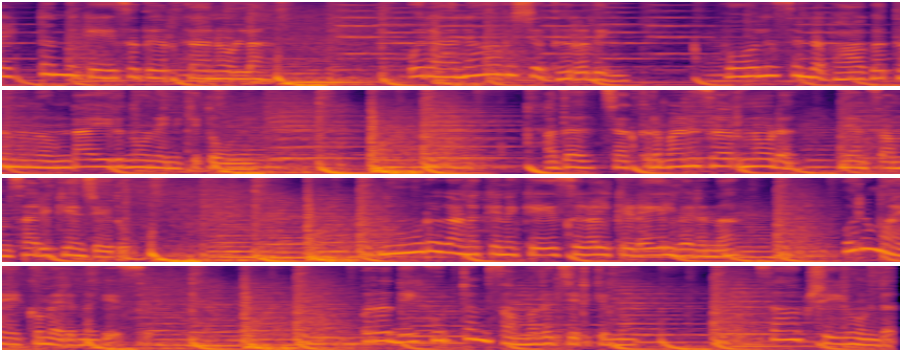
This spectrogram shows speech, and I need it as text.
പെട്ടെന്ന് കേസ് തീർക്കാനുള്ള ഒരു അനാവശ്യ ധൃതി പോലീസിന്റെ ഭാഗത്തു നിന്നുണ്ടായിരുന്നു എന്ന് എനിക്ക് തോന്നി. അത് ചക്രപാണി സാറിനോട് ഞാൻ സംസാരിക്കുകയും ചെയ്തു. നൂറുകണക്കിന് കേസുകൾക്കിടയിൽ വരുന്ന ഒരു മയക്കുമരുന്ന് കേസ്. പ്രതി കുറ്റം സമ്മതിച്ചിരിക്കുന്നു. സാക്ഷിയുമുണ്ട്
